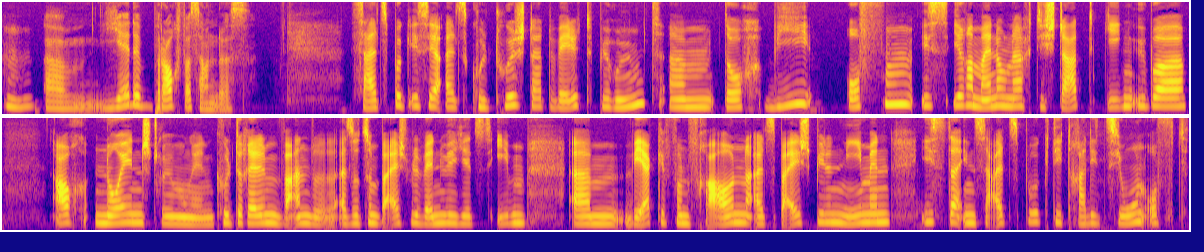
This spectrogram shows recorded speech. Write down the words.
Mhm. Ähm, jede braucht was anderes. Salzburg ist ja als Kulturstadt weltberühmt, ähm, doch wie offen ist Ihrer Meinung nach die Stadt gegenüber auch neuen Strömungen, kulturellem Wandel. Also zum Beispiel, wenn wir jetzt eben ähm, Werke von Frauen als Beispiel nehmen, ist da in Salzburg die Tradition oft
